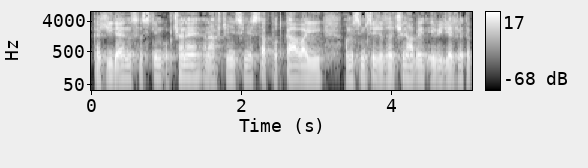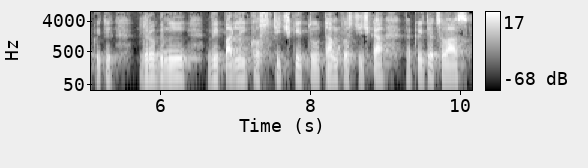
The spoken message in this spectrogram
Každý den se s tím občané a návštěvníci města potkávají a myslím si, že to začíná být i vidět, že takový ty drobný vypadlý kostičky, tu tam kostička, takový to, co vás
